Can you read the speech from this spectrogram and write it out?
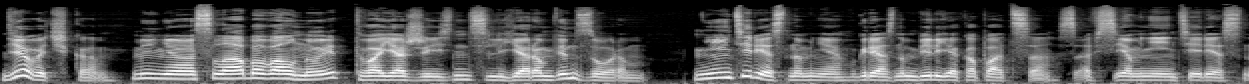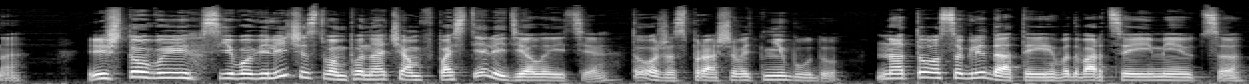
«Девочка, меня слабо волнует твоя жизнь с Льером Винзором. Неинтересно мне в грязном белье копаться, совсем неинтересно. И что вы с его величеством по ночам в постели делаете, тоже спрашивать не буду. На то соглядатые во дворце имеются,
